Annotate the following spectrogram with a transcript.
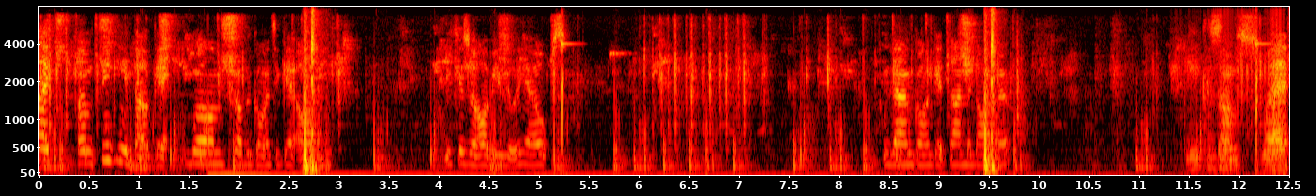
I, I'm thinking about getting, well, I'm probably going to get Obby. Because Obby really helps. And I'm going to get Diamond Armor. Because I'm sweat.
